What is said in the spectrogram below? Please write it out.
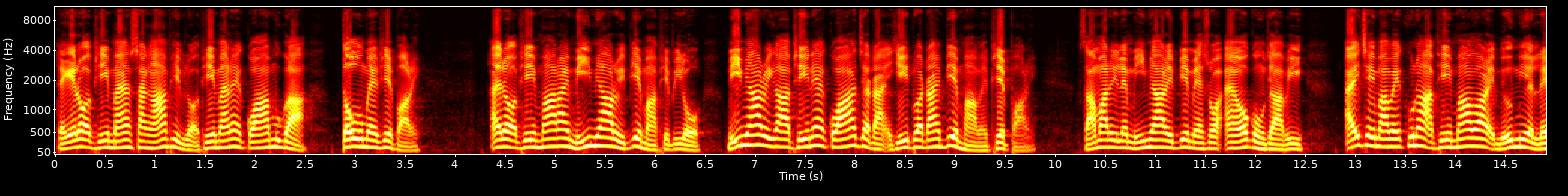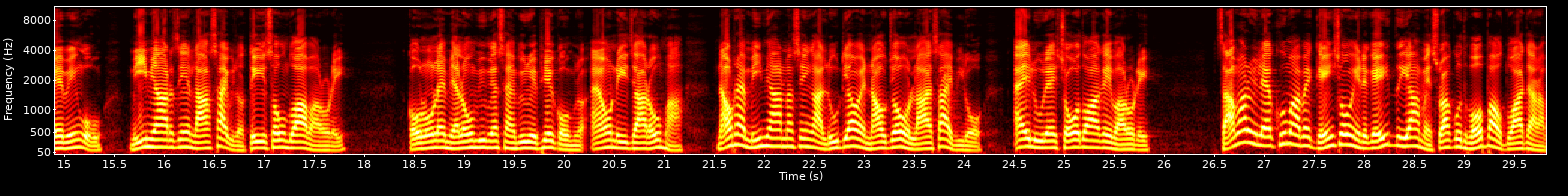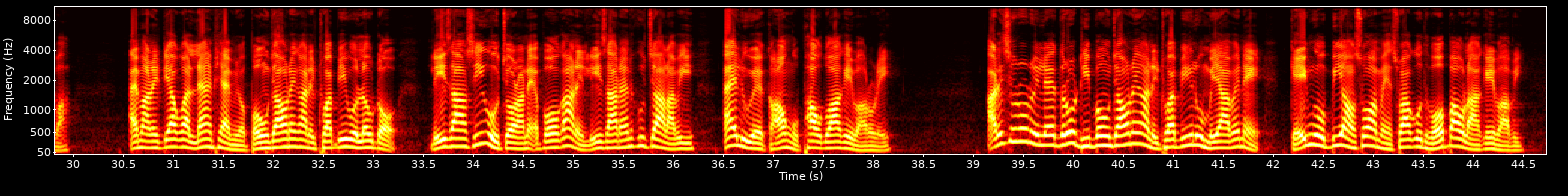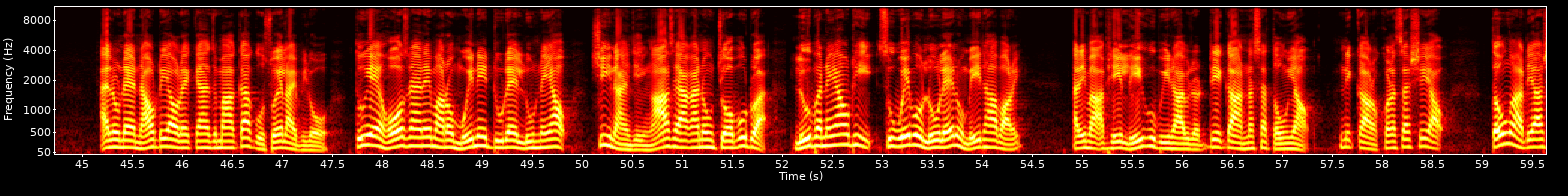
တကယ်တော့အဖြေမှန်း15ဖြေပြီးတော့အဖြေမှန်းနဲ့ကွာမှုက3ပဲဖြစ်ပါတယ်အဲ့တော့အဖြေမှားတိုင်းမီးများတွေပြစ်မှာဖြစ်ပြီးတော့မီးများတွေကအဖြေနဲ့ကွာကြတိုင်းအရေးတွက်တိုင်းပြစ်မှာပဲဖြစ်ပါတယ်ဇာမတွေလည်းမီးများတွေပြစ်မယ်ဆိုတော့အန်ဩကုန်ကြပြီးအဲ့ဒီချိန်မှာပဲခုနအဖြေမှားသွားတဲ့အမျိုးသမီးရဲ့လေဘင်းကိုမီးများတစ်စင်းလာဆိုင်ပြီးတော့တေဆုံးသွားပါတော့တယ်အကုန်လုံးလည်းမျက်လုံးပြူးမျက်ဆိုင်ပြူးတွေဖြစ်ကုန်ပြီးတော့အန်ဩနေကြတော့မှ နောက်ထပ်မီးများနှစ်စင်းကလူတယောက်ရဲ့နောက်ကျောကိုလာဆိုင်ပြီးတော့အဲ့လူလည်းရှောသွားခဲ့ပါတော့တယ်။ဇာမတွေလည်းအခုမှပဲဂိမ်းရှုံးရင်တကယ်သိရမယ်ဆိုတာကိုသဘောပေါက်သွားကြတာပါ။အဲ့မှာနေတယောက်ကလန့်ဖြန့်ပြီးတော့ဘုံချောင်းထဲကနေထွက်ပြေးဖို့လုပ်တော့လေဆာစီးကိုကြော်တာနဲ့အပေါ်ကနေလေဆာတန်းတစ်ခုကျလာပြီးအဲ့လူရဲ့ခေါင်းကိုဖောက်သွားခဲ့ပါတော့တယ်။အာရီဆိုတို့တွေလည်းသူတို့ဒီဘုံချောင်းထဲကနေထွက်ပြေးလို့မရဘဲနဲ့ဂိမ်းကိုပြီးအောင်ဆော့ရမယ်ဆိုတာကိုသဘောပေါက်လာခဲ့ပါပြီ။အဲ့လိုနဲ့နောက်တစ်ယောက်လည်းကန်ဂျမာကတ်ကိုဆွဲလိုက်ပြီးတော့သူ့ရဲ့ horse run ထဲမှာတော့မွေးနေတူတဲ့လူနှစ်ယောက် ရှိနိုင်ချိန်90ရာခိုင်နှုန်းကျော်ဖို့အတွက်လူဘယ်နှယောက်ထိစုဝေးဖို့လိုလဲလို့မေးထားပါတယ်အဲ့ဒီမှာအဖြေ၄ခုပေးထားပြီးတော့တစ်က23ယောက်နှစ်ကတော့88ယောက်3က183ယော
